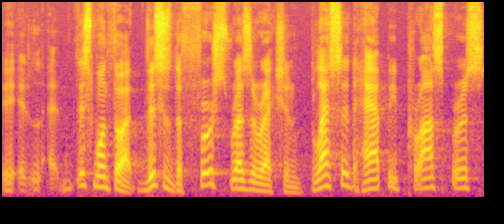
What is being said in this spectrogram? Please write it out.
it, it- this one thought: this is the first resurrection. Blessed, happy, prosperous,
